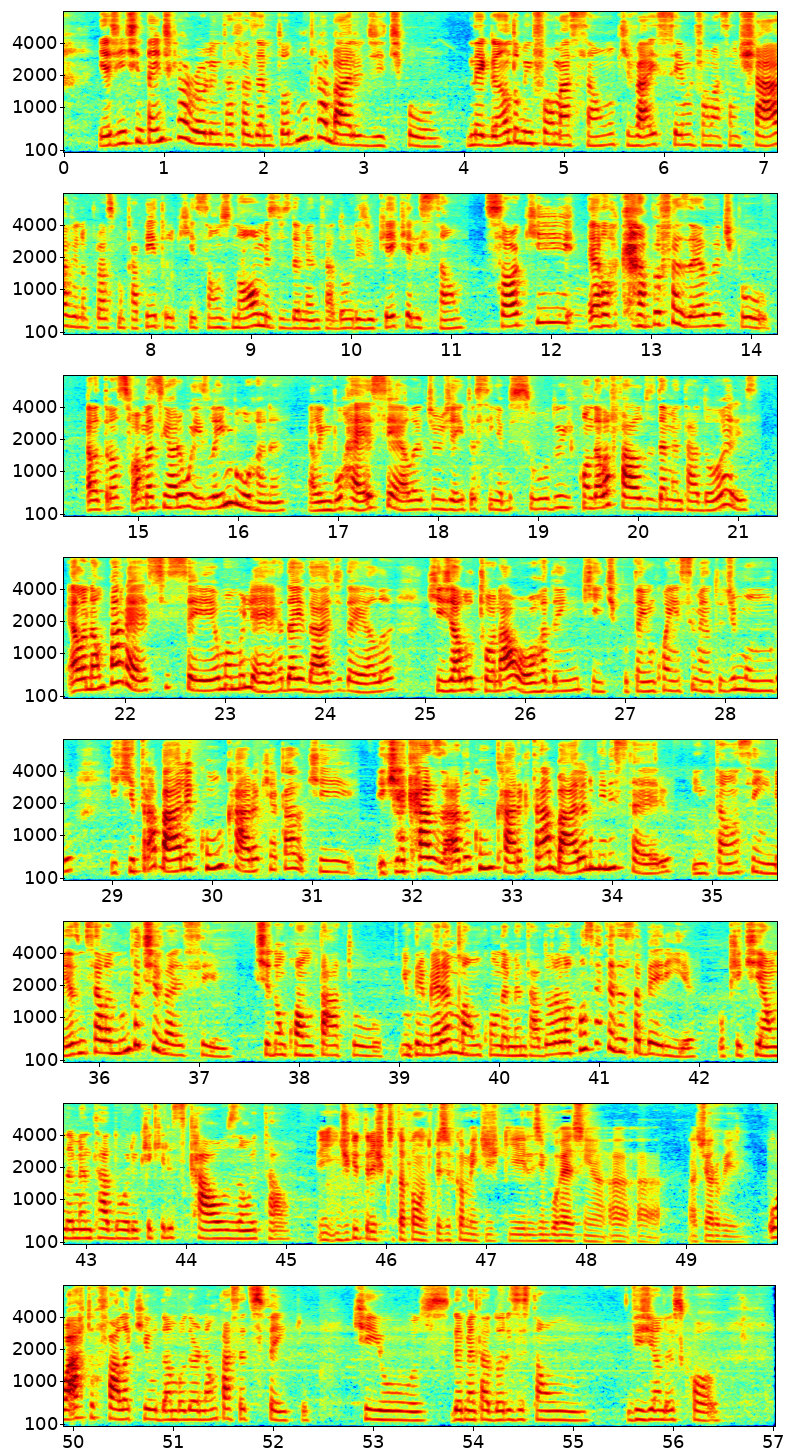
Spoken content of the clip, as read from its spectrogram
e a gente entende que a Rowling tá fazendo todo um trabalho de, tipo, negando uma informação que vai ser uma informação chave no próximo capítulo, que são os nomes dos dementadores e o que que eles são. Só que ela acaba fazendo, tipo, ela transforma a senhora Weasley em burra, né? Ela emburrece ela de um jeito assim absurdo e quando ela fala dos dementadores, ela não parece ser uma mulher da idade dela que já lutou na ordem, que tipo tem um conhecimento de mundo e que trabalha com um cara que é que e que é casada com um cara que trabalha no ministério. Então assim, mesmo se ela nunca tivesse tido um contato em primeira mão com o dementador, ela com certeza saberia o que que é um dementador e o que que eles causam e tal. E de que trecho que você tá falando especificamente de que eles emburrecem a, a, a, a senhora Weasley? O Arthur fala que o Dumbledore não tá satisfeito, que os dementadores estão vigiando a escola.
